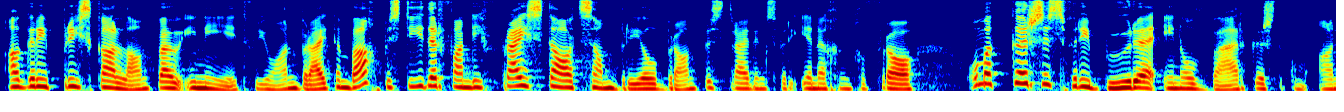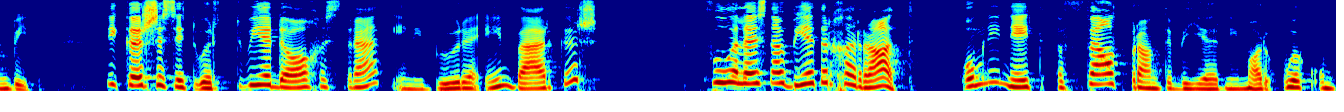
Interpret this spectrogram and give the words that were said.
Agri Priska Landbou Unie het vir Johan Breitenberg, bestuurder van die Vrystaat Sambreel Brandbestrydingsvereniging gevra om 'n kursus vir die boere en hul werkers te kom aanbied. Die kursus het oor 2 dae gestrek en die boere en werkers voel hulle is nou beter gerad om nie net 'n veldbrand te beheer nie, maar ook om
